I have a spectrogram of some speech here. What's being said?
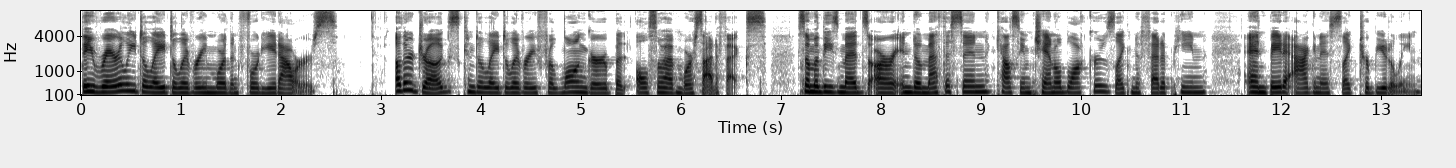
They rarely delay delivery more than 48 hours. Other drugs can delay delivery for longer but also have more side effects. Some of these meds are indomethacin, calcium channel blockers like nifedipine, and beta agonists like terbutaline.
